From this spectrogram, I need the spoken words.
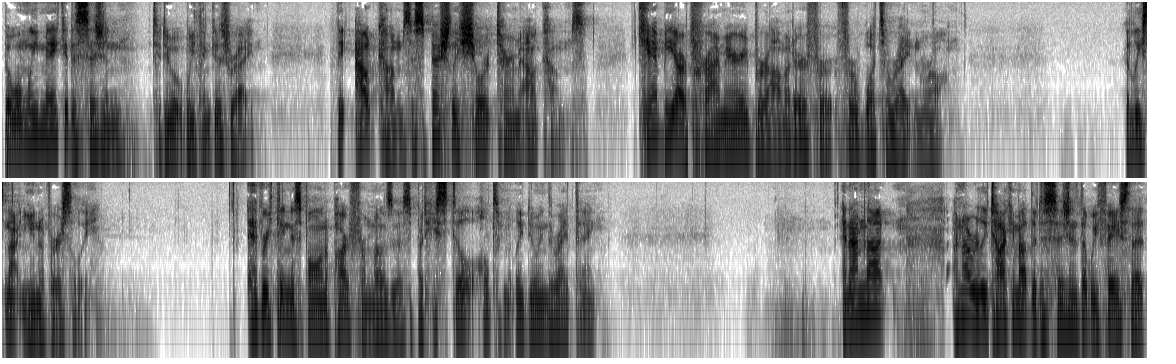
But when we make a decision to do what we think is right, the outcomes, especially short term outcomes, can't be our primary barometer for, for what's right and wrong, at least not universally. Everything has fallen apart for Moses, but he's still ultimately doing the right thing. And I'm not, I'm not really talking about the decisions that we face that,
